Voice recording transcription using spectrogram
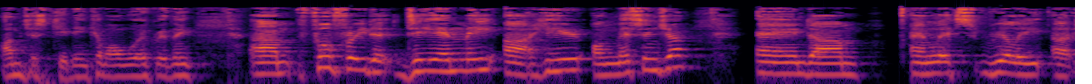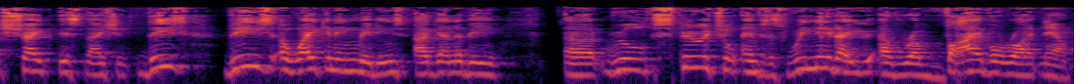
I'm just kidding. Come on, work with me. Um, feel free to DM me uh, here on Messenger and um, and let's really uh, shape this nation. These these awakening meetings are going to be uh, real spiritual emphasis. We need a, a revival right now.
